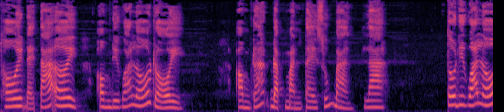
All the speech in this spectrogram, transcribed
Thôi đại tá ơi, ông đi quá lố rồi. Ông rác đập mạnh tay xuống bàn, la. Tôi đi quá lố.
